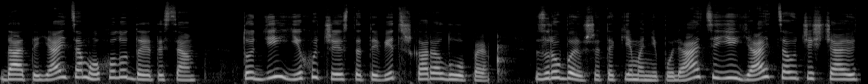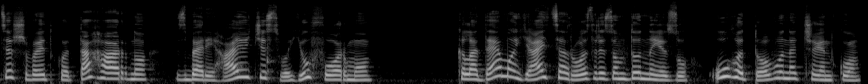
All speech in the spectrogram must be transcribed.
дати яйцям охолодитися, тоді їх очистити від шкаралупи. Зробивши такі маніпуляції, яйця очищаються швидко та гарно, зберігаючи свою форму. Кладемо яйця розрізом донизу у готову начинку.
